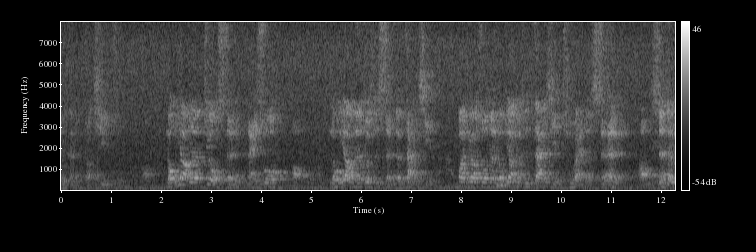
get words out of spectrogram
就看得比较清楚。好荣耀呢，就神来说，好，荣耀呢就是神的彰显。换句话说呢，荣耀就是彰显出来的神，好，神的荣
